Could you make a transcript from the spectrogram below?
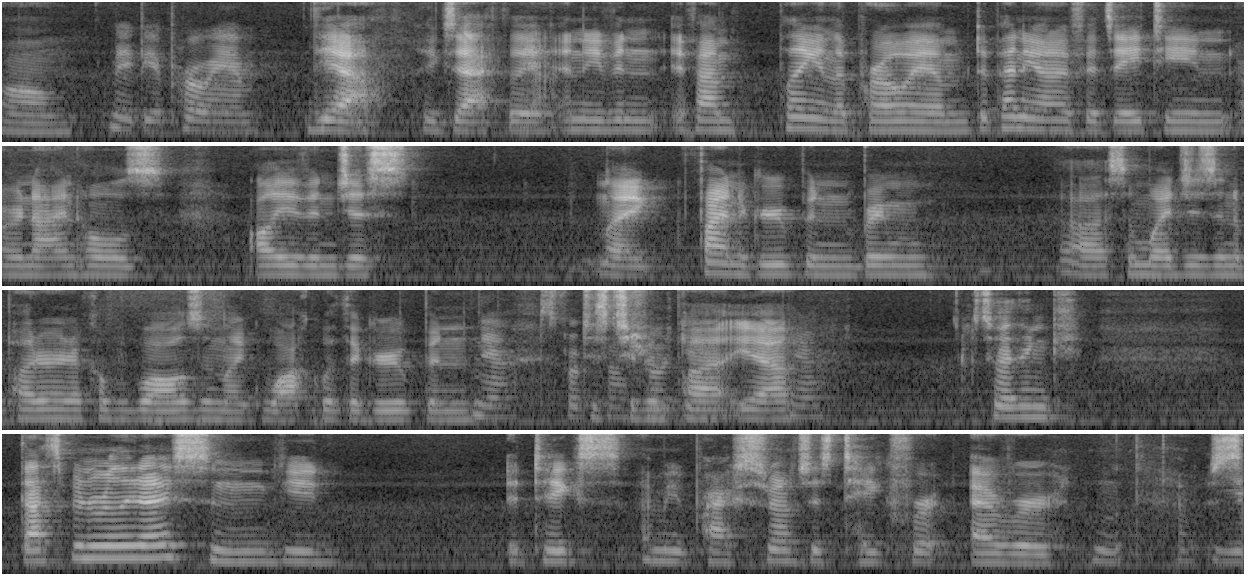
um, Maybe a pro am. yeah, exactly. Yeah. And even if I'm playing in the pro am, depending on if it's 18 or 9 holes, I'll even just like find a group and bring uh, some wedges and a putter and a couple balls and like walk with a group and Yeah, just focus just on chip and putt. Yeah. yeah. So I think that's been really nice and you it takes I mean practice rounds just take forever. Six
